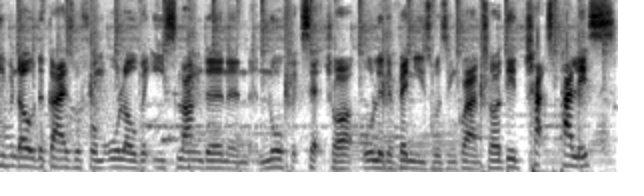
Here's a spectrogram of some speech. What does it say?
even though the guys were from all over East London and North, etc., all of the venues was in grime. So I did Chats Palace.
